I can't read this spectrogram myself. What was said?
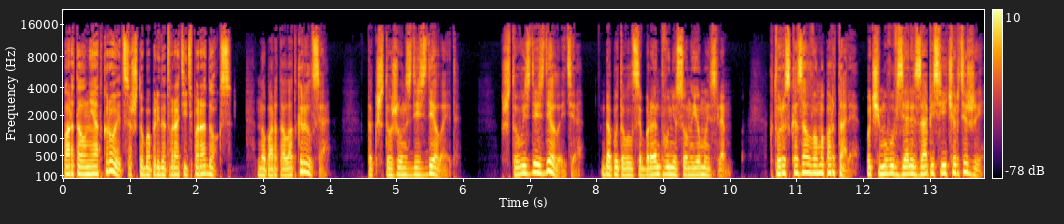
портал не откроется, чтобы предотвратить парадокс. Но портал открылся. Так что же он здесь делает? «Что вы здесь делаете?» — допытывался Брент в унисон ее мыслям. «Кто рассказал вам о портале? Почему вы взяли записи и чертежи?»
